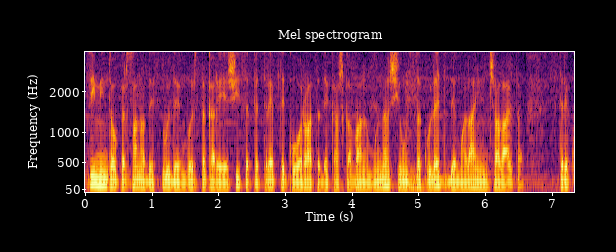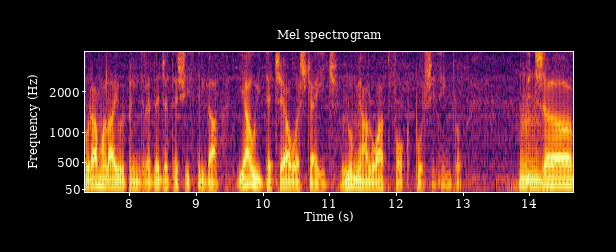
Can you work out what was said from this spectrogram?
Țin minte o persoană destul de în vârstă care ieșise pe trepte cu o roată de cașcaval în mână și un săculeț de mălai în cealaltă. Strecura mălaiul printre degete și striga, ia uite ce au ăștia aici, lumea a luat foc pur și simplu. Deci uh,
